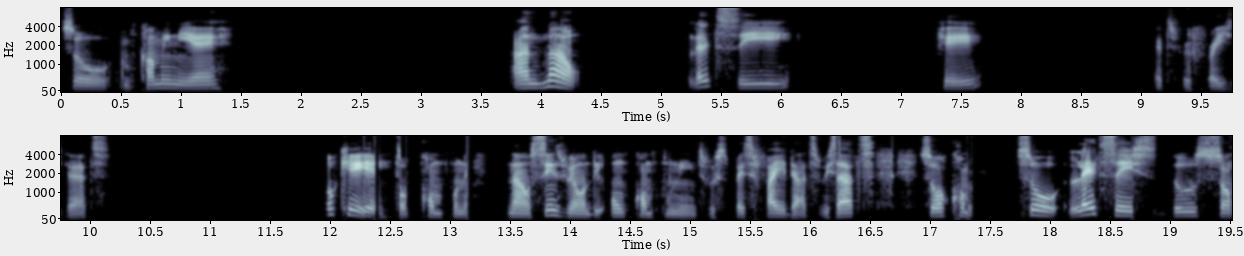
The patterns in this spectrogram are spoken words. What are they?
So i'm coming here. And now let's see. Okay. Let's refresh that. Okay so component. Now since we're on the home component we specify that. We start. So so let's say do some.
